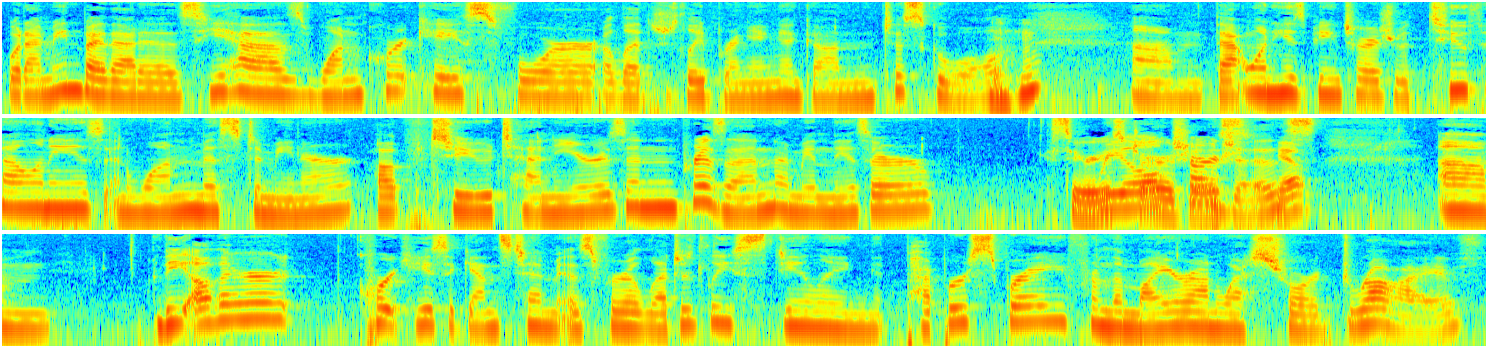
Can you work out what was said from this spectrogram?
what I mean by that is he has one court case for allegedly bringing a gun to school. Mm-hmm. Um, that one he's being charged with two felonies and one misdemeanor, up to 10 years in prison. I mean, these are Serious real charges. charges. Yep. Um, the other court case against him is for allegedly stealing pepper spray from the Meijer on West Shore Drive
